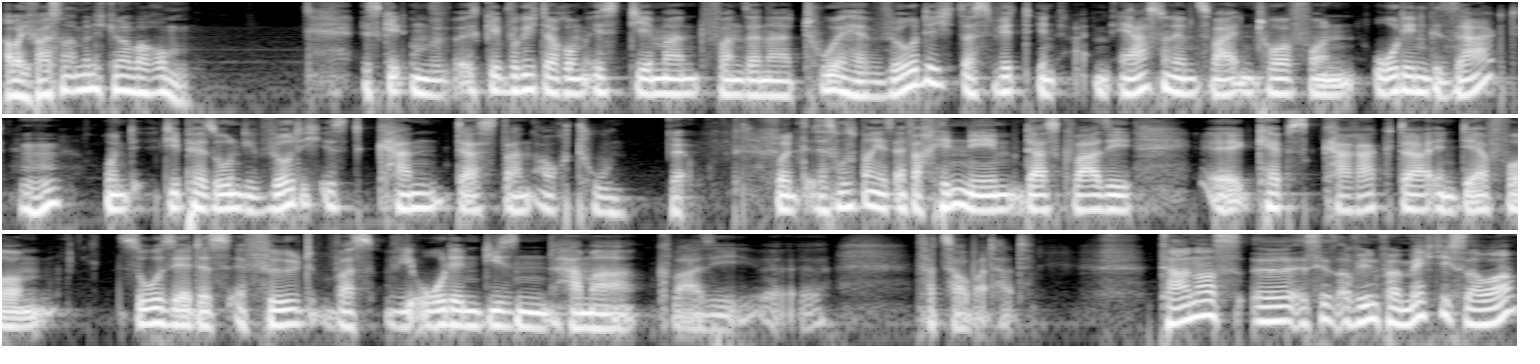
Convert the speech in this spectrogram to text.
Aber ich weiß noch immer nicht genau warum. Es geht um, es geht wirklich darum, ist jemand von seiner Natur her würdig? Das wird in, im ersten und im zweiten Tor von Odin gesagt. Und die Person, die würdig ist, kann das dann auch tun. Ja. Und das muss man jetzt einfach hinnehmen, dass quasi äh, Caps Charakter in der Form so sehr das erfüllt, was wie Odin diesen Hammer quasi äh, verzaubert hat. Thanos äh, ist jetzt auf jeden Fall mächtig sauer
